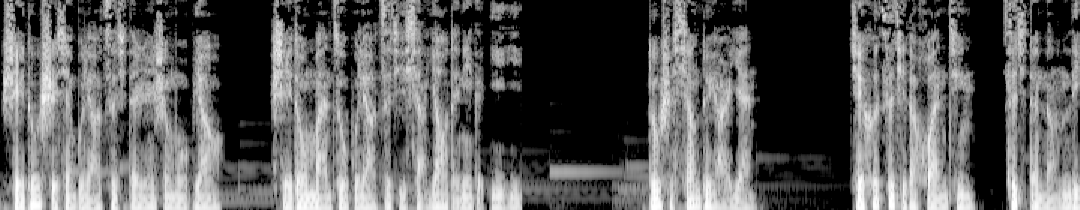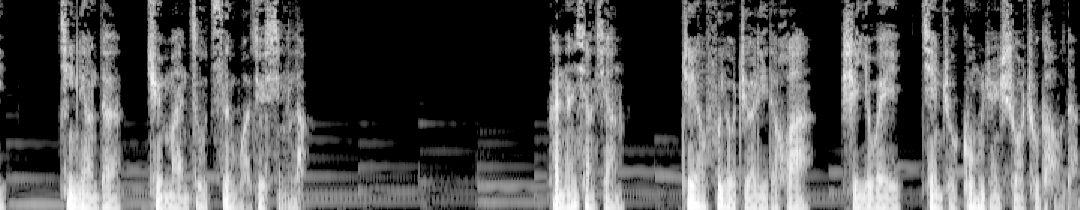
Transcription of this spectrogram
谁都实现不了自己的人生目标，谁都满足不了自己想要的那个意义。”都是相对而言，结合自己的环境、自己的能力，尽量的去满足自我就行了。很难想象，这样富有哲理的话是一位建筑工人说出口的。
